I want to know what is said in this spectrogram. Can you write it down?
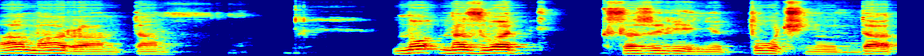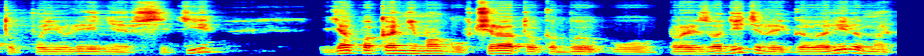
амаранта. Но назвать, к сожалению, точную дату появления в сети я пока не могу. Вчера только был у производителей, говорили мы.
